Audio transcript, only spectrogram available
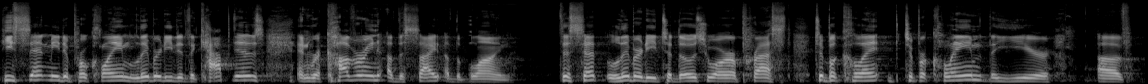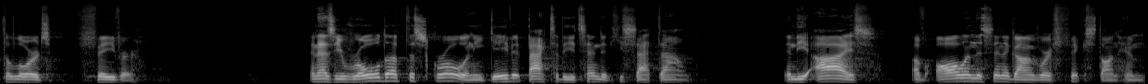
He sent me to proclaim liberty to the captives and recovering of the sight of the blind, to set liberty to those who are oppressed, to proclaim, to proclaim the year of the Lord's favor. And as he rolled up the scroll and he gave it back to the attendant, he sat down. And the eyes of all in the synagogue were fixed on him.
